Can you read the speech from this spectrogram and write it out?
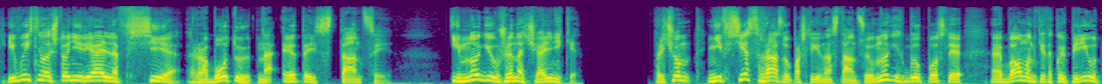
И выяснилось, что они реально все работают на этой станции. И многие уже начальники. Причем не все сразу пошли на станцию. У многих был после э, Бауманки такой период,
